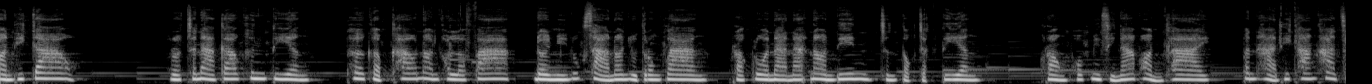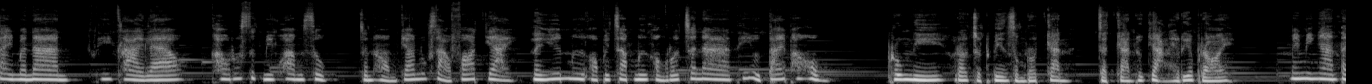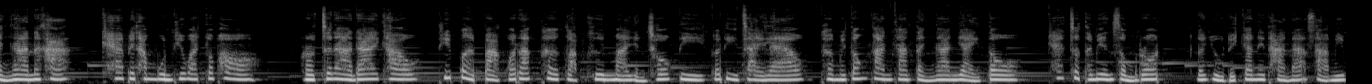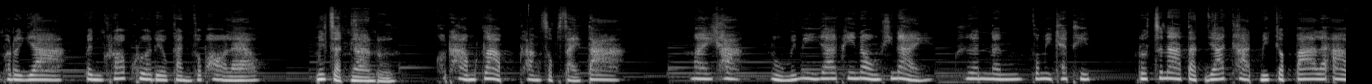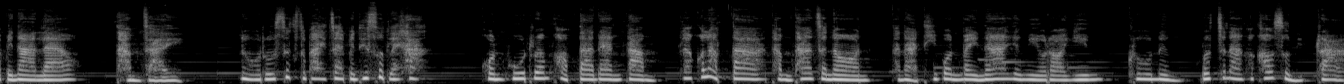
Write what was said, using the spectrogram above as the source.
ตอนที่เก้ารจนาก้าวขึ้นเตียง เธอกับเขานอนคนละฟาก โดยมีลูกสาวนอนอยู่ตรงกลาง เพราะกลัวนานะนอนดิ้นจนตกจากเตียง ครองพบมีสีหน้าผ่อนคลาย ปัญหาที่ค้างคาใจมานาน คลี่คลายแล้ว เขารู้สึกมีความสุข จนหอมแก้มลูกสาวฟอดใหญ่ และยื่นมือออกไปจับมือของรจนาที่อยู่ใต้ผ้าห่ม พรุ่งนี้เราจดทะเบียนสมรสกัน จัดการทุกอย่างให้เรียบร้อย ไม่มีงานแต่งงานนะคะ แค่ไปทำบุญที่วัดก็พอ รจนาได้เขาที่เปิดปากว่ารักเธอกลับคืนมาอย่างโชคดีก็ดีใจแล้ว เธอไม่ต้องการการแต่งงานใหญ่โต แค่จดทะเบียนสมรส แล้วอยู่ด้วยกันในฐานะสามีภรรยา เป็นครอบครัวเดียวกันก็พอแล้ว ไม่จัดงานหรือ เขาถามกลับพลางสบสายตา ไม่ค่ะ หนูไม่มีญาติพี่น้องที่ไหน เพื่อนนั้นก็มีแค่ทิพย์รจนาตัดญาติขาดมิตรกับป้าและอาไปนานแล้วทำใจ หนูรู้สึกสบายใจเป็นที่สุดเลยค่ะ คนพูดเริ่มขอบตาแดงก่ำแล้วก็หลับตาทำท่าจะนอน ขณะที่บนใบหน้ายังมีรอยยิ้ม ครูหนึ่งรจนาก็เข้าสู่นิทรา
